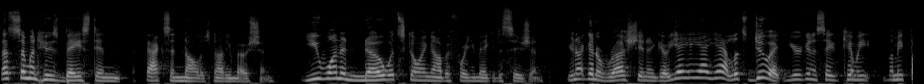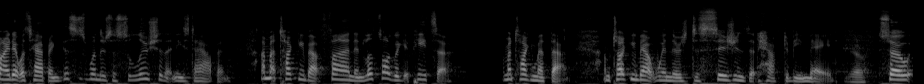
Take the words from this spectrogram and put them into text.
That's someone who's based in facts and knowledge, not emotion. You want to know what's going on before you make a decision. You're not going to rush in and go, yeah, yeah, yeah, yeah, let's do it. You're going to say, can we, let me find out what's happening. This is when there's a solution that needs to happen. I'm not talking about fun and let's all go get pizza. I'm not talking about that. I'm talking about when there's decisions that have to be made. Yeah. So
